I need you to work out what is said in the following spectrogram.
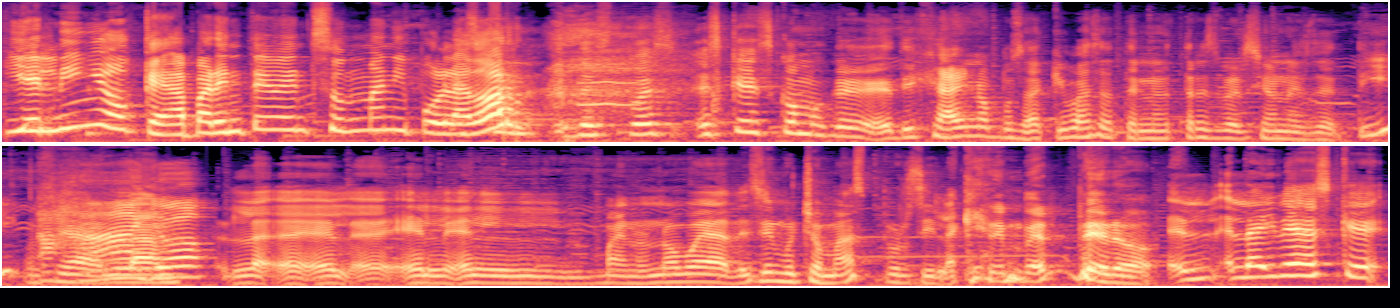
y el niño que aparentemente es un manipulador. Es que Después, es que es como que dije, ay, no, pues aquí vas a tener tres versiones de ti. O sea, Ajá, la- yo- la- el, el- el- bueno, no voy a decir mucho más por si la quieren ver, pero el- la idea es que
